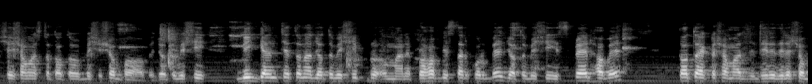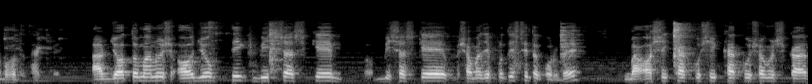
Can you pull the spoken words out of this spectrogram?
সেই সমাজটা তত বেশি সভ্য হবে। যত বেশি বিজ্ঞান চেতনা, যত বেশি মানে প্রভাব বিস্তার করবে, যত বেশি স্প্রেড হবে, তত একটা সমাজ ধীরে ধীরে সভ্য হতে থাকবে। আর যত মানুষ অযৌক্তিক বিশ্বাসকে বিশ্বাসকে সমাজে প্রতিষ্ঠিত করবে বা অশিক্ষা, কুশিক্ষা, কুসংস্কার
